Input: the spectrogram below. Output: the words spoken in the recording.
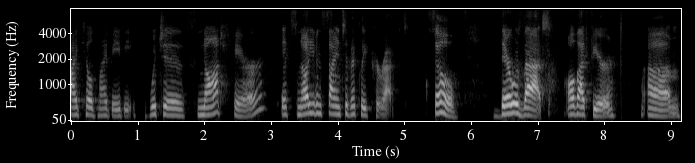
I killed my baby, which is not fair. It's not even scientifically correct. So there was that, all that fear. Um,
